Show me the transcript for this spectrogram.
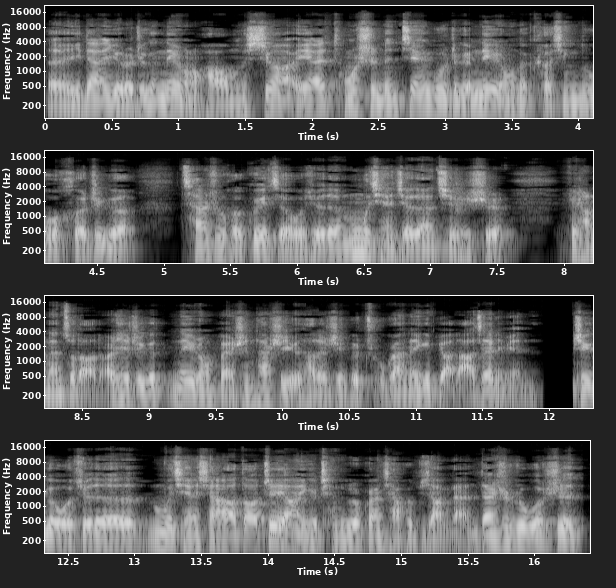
呃，一旦有了这个内容的话，我们希望 AI 同时能兼顾这个内容的可信度和这个参数和规则。我觉得目前阶段其实是。非常难做到的，而且这个内容本身它是有它的这个主观的一个表达在里面的。这个我觉得目前想要到这样一个程度的关卡会比较难。但是如果是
